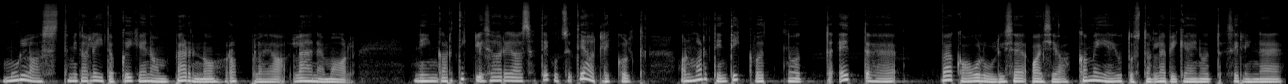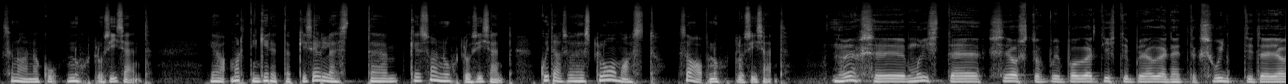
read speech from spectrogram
mullast, mida leidub kõige enam Pärnu, Rapla ja Läänemaal. ning artiklisarjas Tegutse teadlikult on Martin Tikk võtnud ette ühe väga olulise asja, ka meie jutust on läbi käinud selline sõna nagu nuhtlusisend. ja Martin kirjutabki sellest, kes on nuhtlusisend, kuidas ühest loomast saab nuhtlusisend nojah, see mõiste seostub võib-olla tihtipeale näiteks huntide ja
